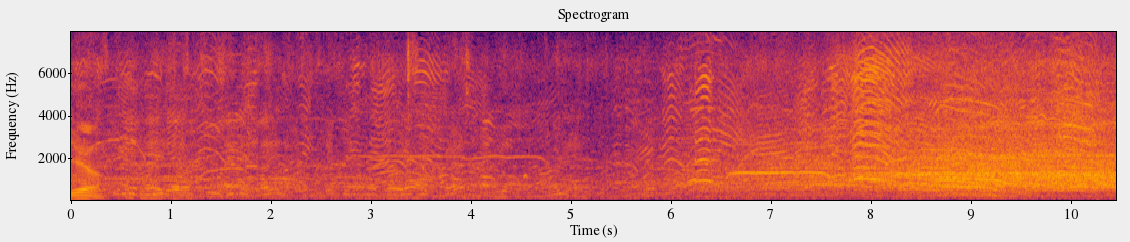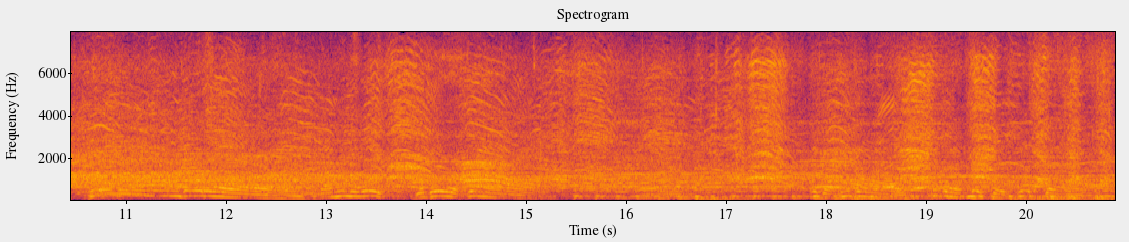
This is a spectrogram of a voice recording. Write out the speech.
Yeah. Look at. Look at. Touchdown.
